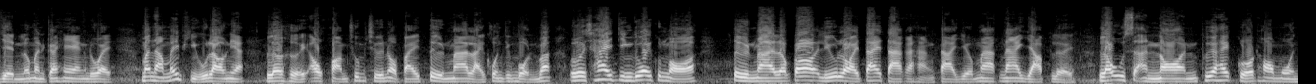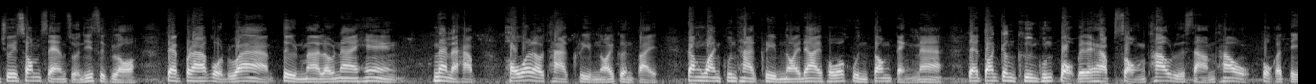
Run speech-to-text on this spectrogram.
เย็นแล้วมันก็แห้งด้วย มันทำให้ผิวเราเนี่ยระเหยเอาความชุ่มชื้นออกไป ตื่นมาหลายคนจึงบ่นว่าเออใช่จริงด้วยคุณหมอ ตื่นมาแล้วก็ริ้วรอยใต้ตากระหางตาเยอะมากหน้ายับเลย เราอุตส่าห์นอนเพื่อให้โกรทฮอร์โมนช่วยซ่อมแซมส่วนที่สึกหรอ แต่ปรากฏว่าตื่นมาแล้วหน้าแห้งนั่นแหละครับ เพราะว่าเราทาครีมน้อยเกินไป กลางวันคุณทาครีมน้อยได้ เพราะว่าคุณต้องแต่งหน้า แต่ตอนกลางคืนคุณโปะไปเลยครับ 2 เท่าหรือ 3 เท่าปกติ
